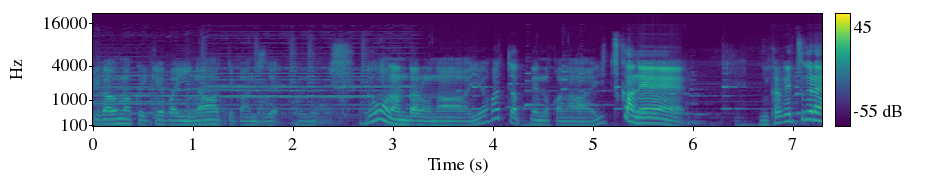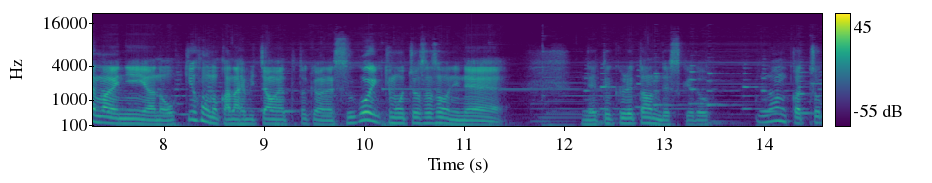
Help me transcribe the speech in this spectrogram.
皮がうまくいけばいいなーって感じで。うんどうなんだろうな嫌がっちゃってんのかないつかね、2ヶ月ぐらい前に、あの、大きい方のカナヘビちゃんをやった時はね、すごい気持ちよさそうにね、寝てくれたんですけど、なんかちょっ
